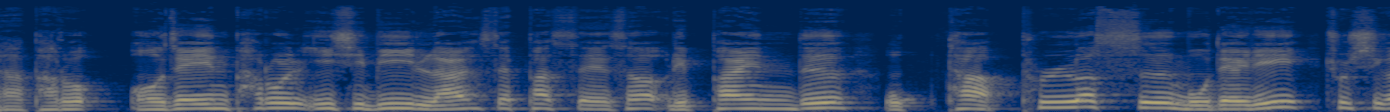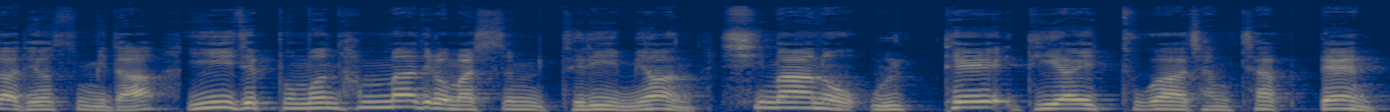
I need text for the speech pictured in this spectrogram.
자, 바로 어제인 8월 22일 날 세파스에서 리파인드 옥타 플러스 모델이 출시가 되었습니다. 이 제품은 한마디로 말씀드리면 시마노 울테 DI2가 장착된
